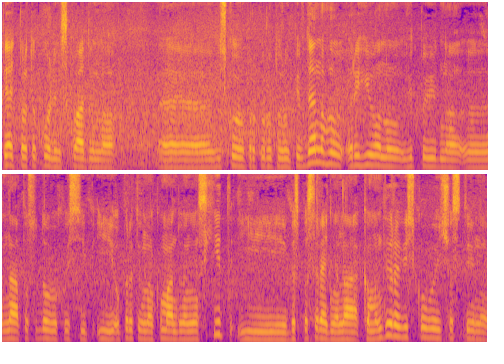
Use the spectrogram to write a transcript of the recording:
п'ять протоколів складено е, військовою прокуратурою Південного регіону, відповідно е, на посадових осіб і оперативного командування «Схід», і безпосередньо на командира військової частини.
